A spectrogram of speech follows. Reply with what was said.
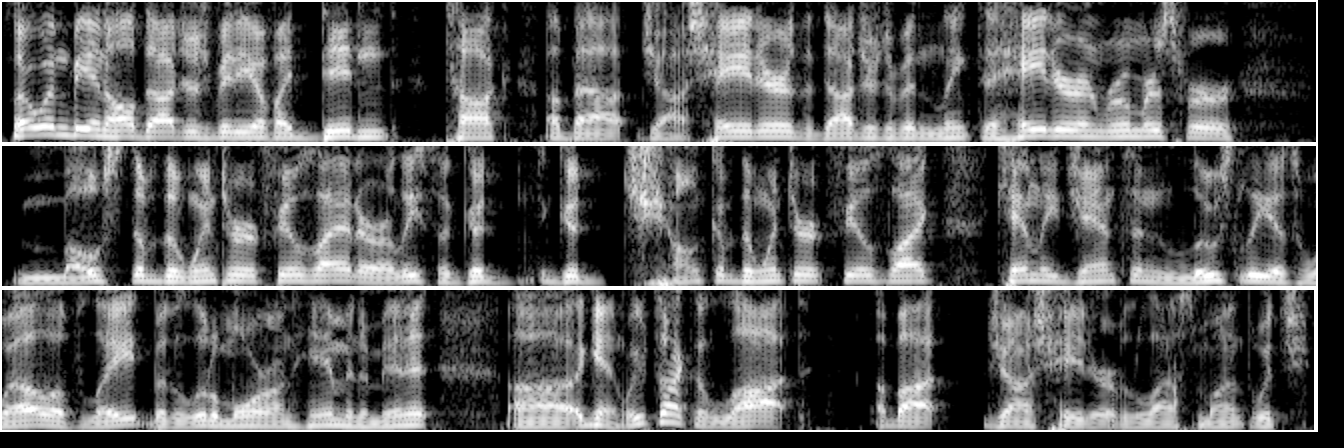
So it wouldn't be an all Dodgers video if I didn't talk about Josh Hader. The Dodgers have been linked to Hader and rumors for most of the winter it feels like or at least a good good chunk of the winter it feels like. Kenley jansen loosely as well of late but a little more on him in a minute. Uh, again we've talked a lot about josh hader over the last month which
